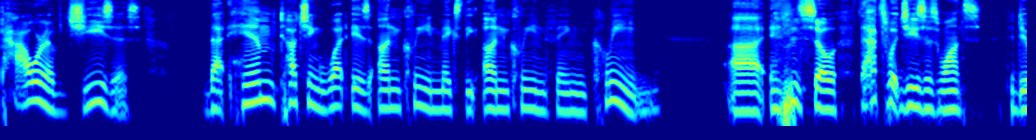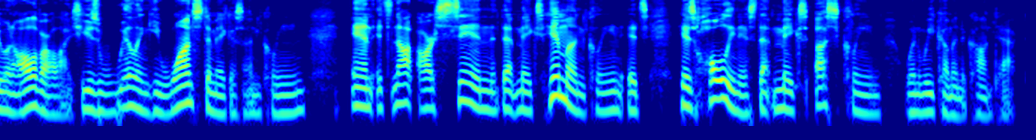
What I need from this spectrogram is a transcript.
power of Jesus that him touching what is unclean makes the unclean thing clean. Uh, and so that's what Jesus wants to do in all of our lives. He is willing, He wants to make us unclean. And it's not our sin that makes Him unclean, it's His holiness that makes us clean when we come into contact.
